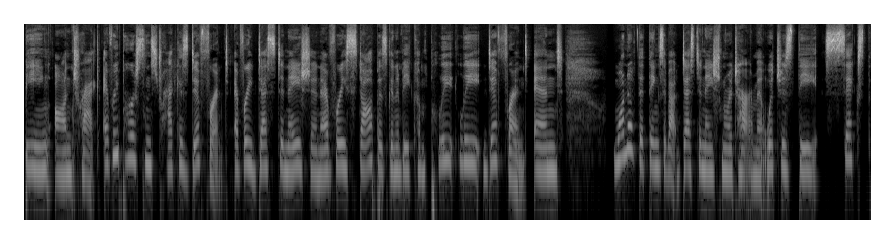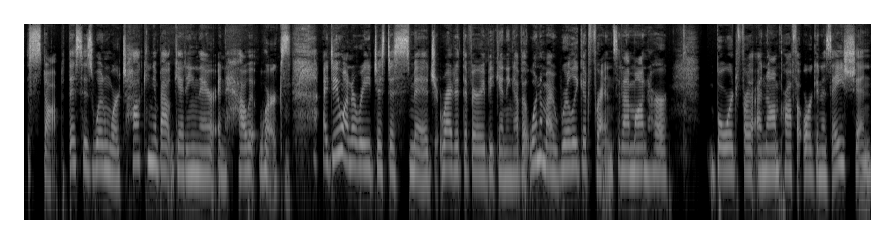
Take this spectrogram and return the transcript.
being on track. Every person's track is different. Every destination, every stop is going to be completely different. And one of the things about destination retirement, which is the sixth stop, this is when we're talking about getting there and how it works. I do want to read just a smidge right at the very beginning of it. One of my really good friends, and I'm on her board for a nonprofit organization,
